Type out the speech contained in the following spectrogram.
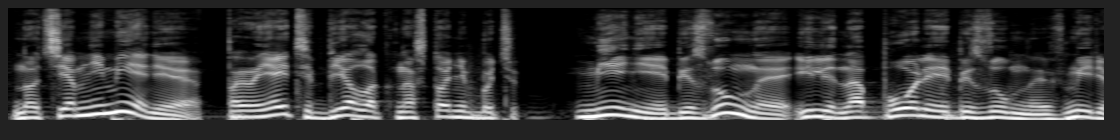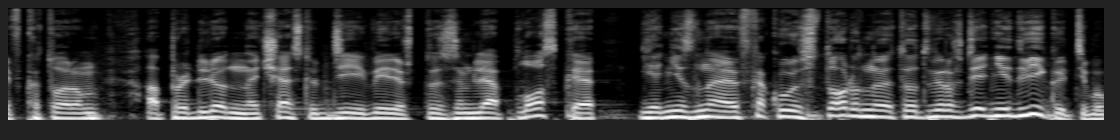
Но тем не менее, поменяйте белок на что-нибудь менее безумное или на более безумное в мире, в котором определенная часть людей верит, что Земля плоская, я не знаю, в какую сторону это утверждение двигать, типа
